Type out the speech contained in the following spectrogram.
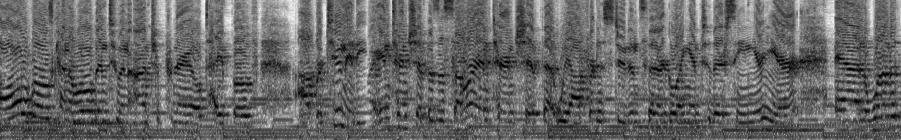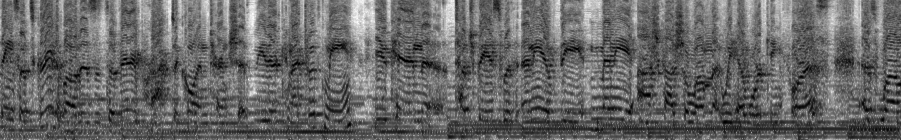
all those kind of rolled into an entrepreneurial type of opportunity. Our internship is a summer internship that we offer to students that are going into their senior year, and one of the things that's great about it is it's a very practical internship. You either connect with me, you can touch base with any of the many Oshkosh alum that we have working for us, as well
